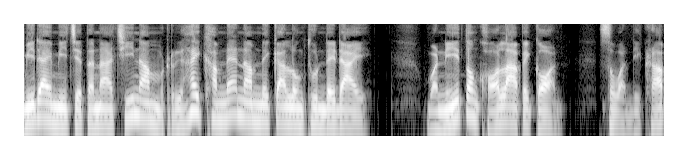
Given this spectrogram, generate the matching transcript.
มิได้มีเจตนาชี้นำหรือให้คำแนะนำในการลงทุนใด ๆ วันนี้ต้องขอลาไปก่อน สวัสดีครับ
